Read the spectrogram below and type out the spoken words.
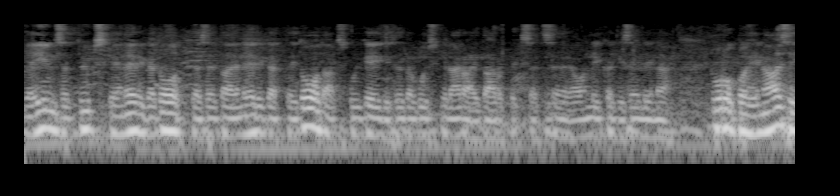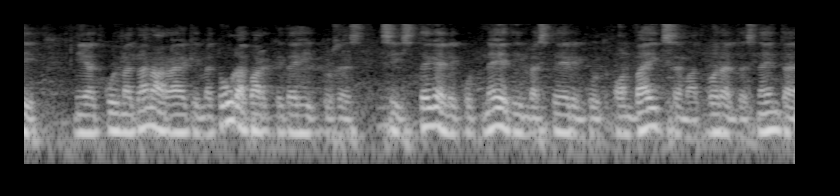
ja ilmselt ükski energiatootja seda energiat ei toodaks, kui keegi seda kuskil ära ei tarbiks, et see on ikkagi selline turupõhine asi nii et kui me täna räägime tuuleparkide ehitusest, siis tegelikult need investeeringud on väiksemad võrreldes nende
